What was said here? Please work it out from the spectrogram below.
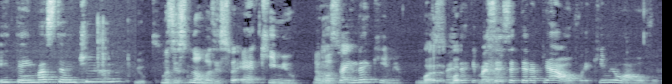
e tem bastante. Mas isso não, mas isso é químio. É uma... Isso ainda é químio. Mas, ainda é químio. mas essa é terapia-alvo, é químio-alvo.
